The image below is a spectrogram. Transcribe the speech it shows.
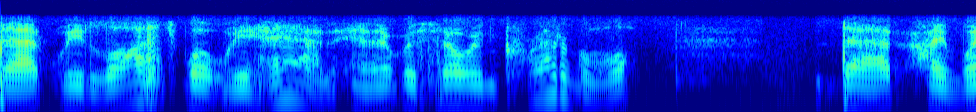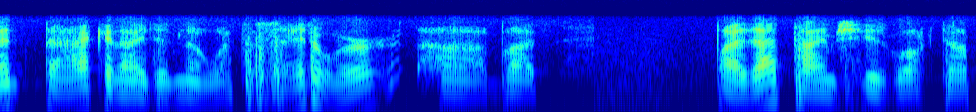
that we lost what we had, and it was so incredible that I went back and I didn't know what to say to her. Uh, but by that time, she had walked up.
